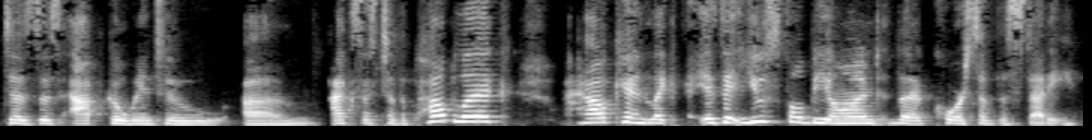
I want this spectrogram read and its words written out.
does this app go into um, access to the public how can like is it useful beyond the course of the study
